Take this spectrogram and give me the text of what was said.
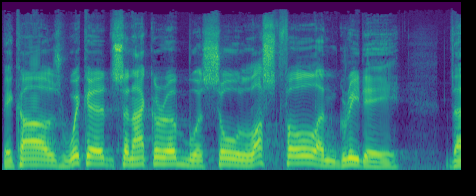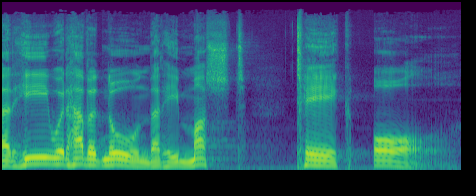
because wicked Sennacherib was so lustful and greedy that he would have it known that he must take all.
